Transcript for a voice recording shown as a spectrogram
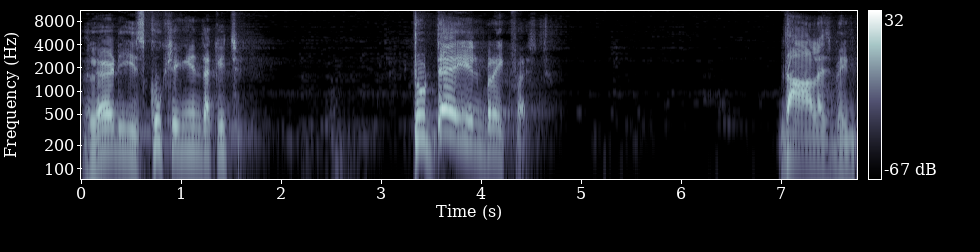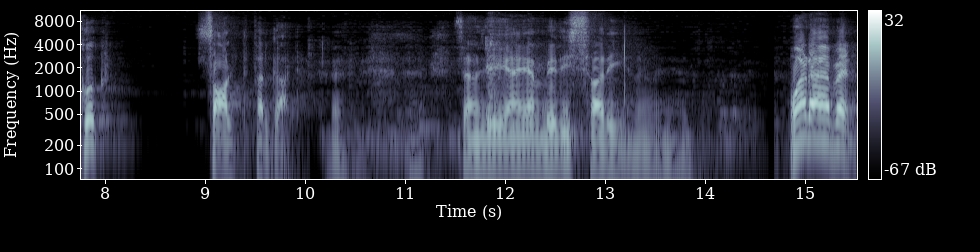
The lady is cooking in the kitchen. Today in breakfast, dal has been cooked, salt forgot. Swamiji, I am very sorry. What happened?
